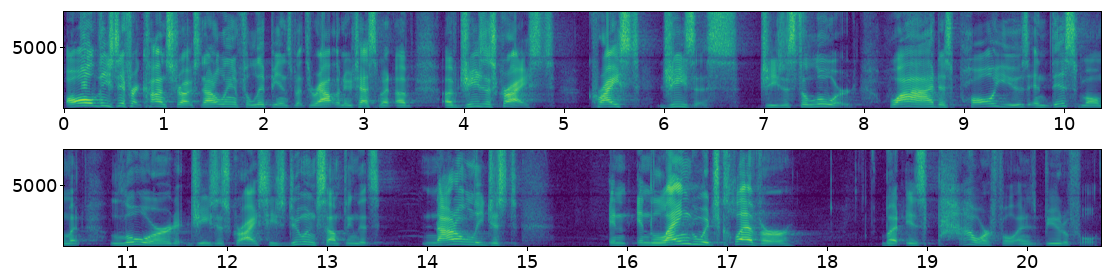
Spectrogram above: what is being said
all these different constructs, not only in Philippians, but throughout the New Testament, of, of Jesus Christ, Christ Jesus, Jesus the Lord. Why does Paul use in this moment Lord Jesus Christ? He's doing something that's not only just in, in language clever, but is powerful and is beautiful.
